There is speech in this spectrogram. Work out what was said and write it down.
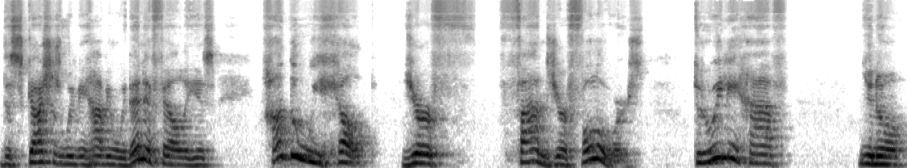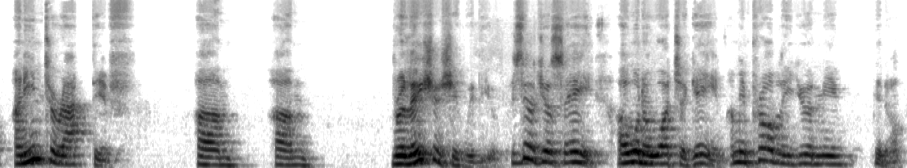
discussions we've been having with NFL is how do we help your fans, your followers, to really have you know, an interactive um, um, relationship with you. It's not just, hey, I want to watch a game. I mean, probably you and me, you know,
